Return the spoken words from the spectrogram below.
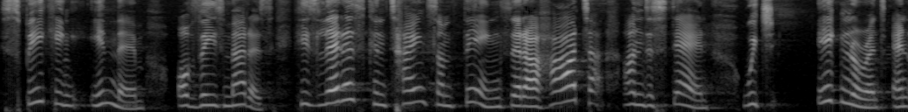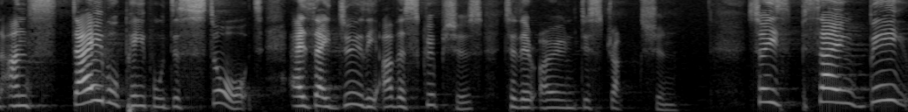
speaking in them of these matters. His letters contain some things that are hard to understand, which ignorant and unstable people distort as they do the other scriptures to their own destruction. So he's saying, be,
